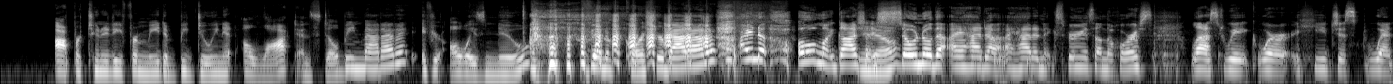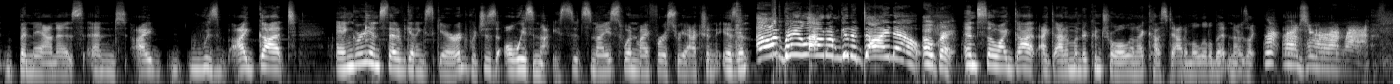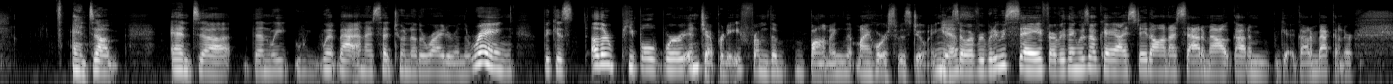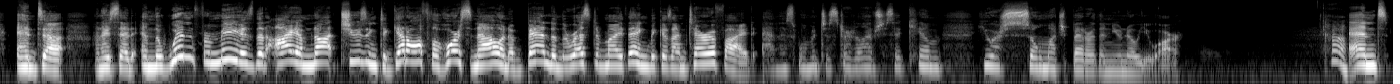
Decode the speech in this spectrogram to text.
opportunity for me to be doing it a lot and still being bad at it if you're always new then of course you're bad at it I know. Oh my gosh, You I know? so know that I had a, I had an experience on the horse last week where he just went bananas, and I was I got angry instead of getting scared, which is always nice. It's nice when my first reaction isn't "Ah, bail out, I'm gonna die now." Oh, great. And so I got I got him under control, and I cussed at him a little bit, and I was like, "Rah, rah, rah, rah." and um and uh, then we, we went back and I said to another rider in the ring because other people were in jeopardy from the bombing that my horse was doing. Yes. And so everybody was safe, everything was okay. I stayed on, I sat him out, got him got him back under. And uh, and I said, "And the win for me is that I am not choosing to get off the horse now and abandon the rest of my thing because I'm terrified." And this woman just started laughing. She said, "Kim, you are so much better than you know you are." Huh. And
